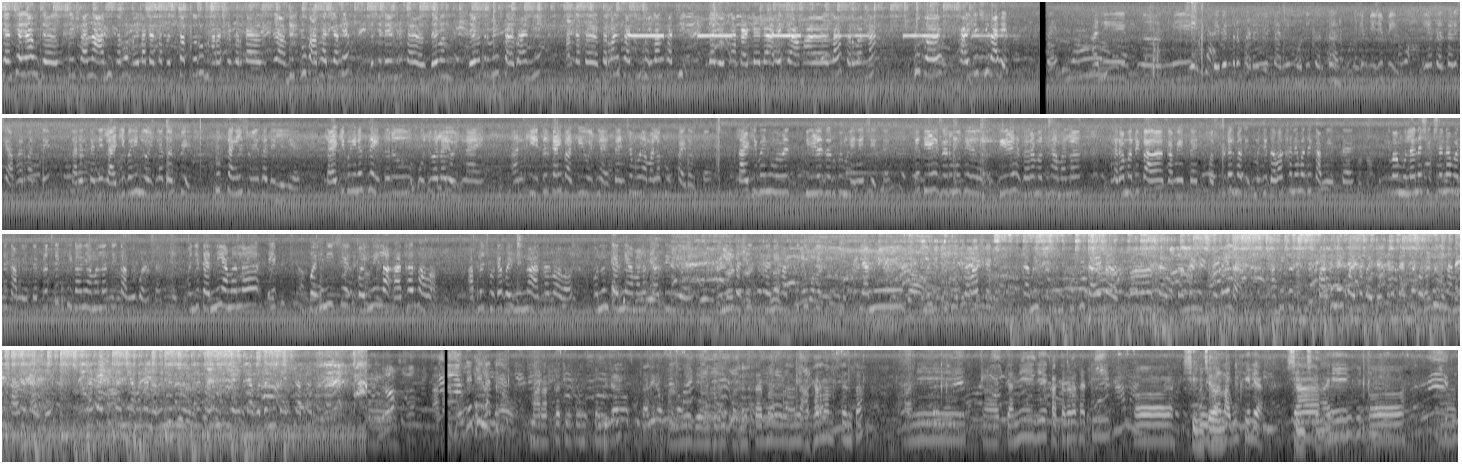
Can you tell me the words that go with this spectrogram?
त्यांच्या या उद्द उद्देशाला आम्ही सर्व महिला त्यांचा प्रतिसाद करू. महाराष्ट्र सरकारचे आम्ही खूप आभारी आहेत तसे देवेंद्र सा देवन देवेंद्रवीर साहेबांनी आमच्या स सर्वांसाठी महिलांसाठी खूप फायदेशीर आहेत. आणि मी देवेंद्र फडणवीस आणि मोदी सरकार म्हणजे बी जे पी या सरकारचे आभार मानते. कारण त्यांनी लाडली बहीण योजनेतर्फे खूप चांगली सुविधा दिलेली आहे. लाडली बहीणच नाही तर उज्ज्वला योजना आहे. आणखी इतर काही बाकी योजना आहेत त्यांच्यामुळे आम्हाला खूप फायदा होत आहे. लाडली बहीणमुळे दीड हजार रुपये महिन्याचे येत आहे त्या दीड हजारामध्ये दीड हजारामध्ये आम्हाला घरामध्ये का कामे येत आहेत हॉस्पिटलमध्ये म्हणजे दवाखान्यामध्ये कामी येत आहेत किंवा मुलांना शिक्षणामध्ये कामी येत आहे प्रत्येक ठिकाणी आम्हाला ते कामी पडतात. म्हणजे त्यांनी आम्हाला एक बहिणीचे बहिणीला आधार व्हावा आपल्या छोट्या बहिणींना आधार व्हावा म्हणून त्यांनी आम्हाला साथ दिली आहे. आणि तसेच त्यांनी हाती की आम्ही म्हणजे प्रवास केला आम्ही कुठे जायला किंवा महाराष्ट्राचे उपमुख्यमंत्री देवेंद्रजी फडणवीस साहेबांना मी आभार मानतो त्यांचा. आणि त्यांनी जे कास्तकारासाठी योजना लागू केल्या त्या आहे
